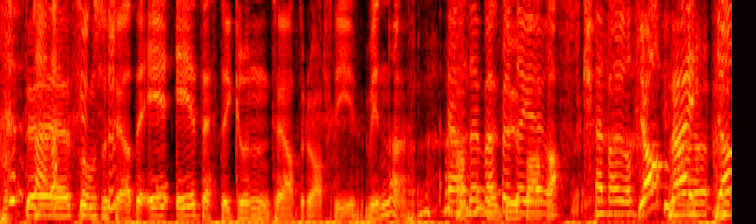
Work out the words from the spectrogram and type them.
Det er sånn som skjer. Det er, er dette grunnen til at du alltid vinner? Ja, det er bare fordi jeg er rask. Jeg er bare rask. Ja! Nei! Ja.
